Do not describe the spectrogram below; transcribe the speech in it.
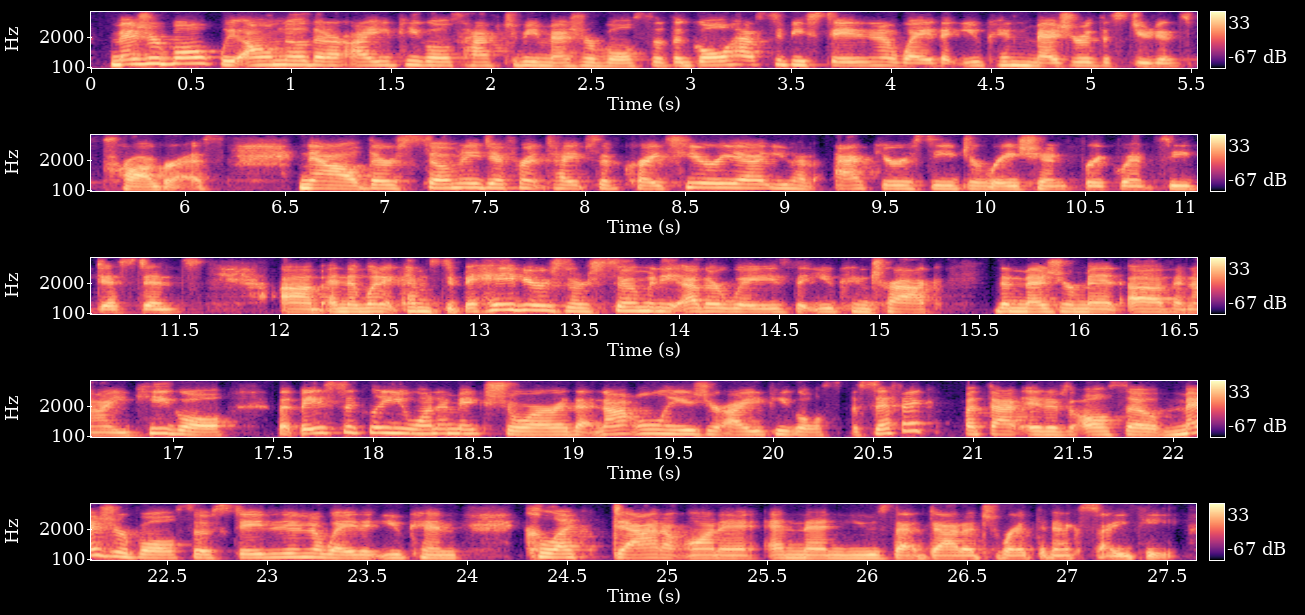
Measurable, we all know that our IEP goals have to be measurable. So the goal has to be stated in a way that you can measure the student's progress. Now, there's so many different types of criteria. You have accuracy, duration, frequency, distance. Um, and then when it comes to behaviors, there's so many other ways that you can track the measurement of an IEP goal. But basically, you want to make sure that not only is your IEP goal specific, but that it is also measurable. So stated in a way that you can collect data on it and then use that data to write the next IEP.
